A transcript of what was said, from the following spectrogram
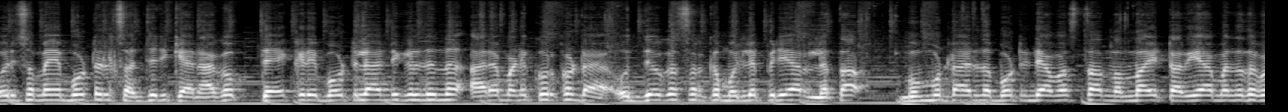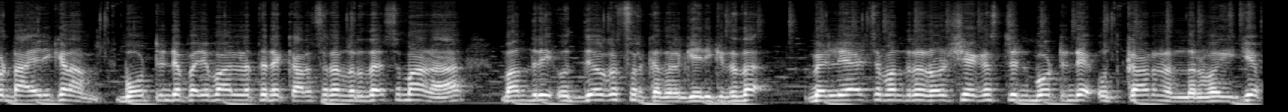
ഒരു സമയം ബോട്ടിൽ സഞ്ചരിക്കാനാകും. തേക്കടി ബോട്ട് ലാൻഡിങ്ങിൽ നിന്ന് അരമണിക്കൂർ കൊണ്ട് ഉദ്യോഗസ്ഥർക്ക് മുല്ലപ്പെരിയാറിലെത്താം മുമ്പുണ്ടായിരുന്ന ബോട്ടിന്റെ അവസ്ഥ നന്നായിട്ട് അറിയാമെന്നത് കൊണ്ടായിരിക്കണം ബോട്ടിന്റെ പരിപാലനത്തിന് കർശന നിർദ്ദേശമാണ് മന്ത്രി ഉദ്യോഗസ്ഥർക്ക് നൽകിയിരിക്കുന്നത്. വെള്ളിയാഴ്ച മന്ത്രി റോഷി അഗസ്റ്റിൻ ബോട്ടിന്റെ ഉദ്ഘാടനം നിർവഹിക്കും.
